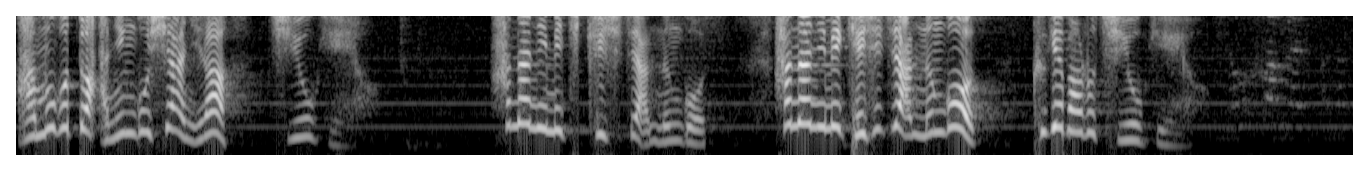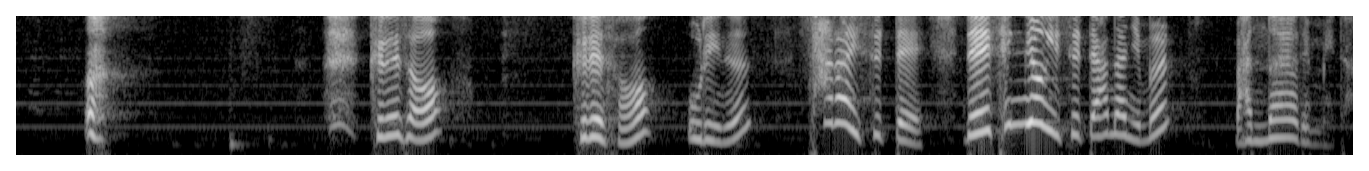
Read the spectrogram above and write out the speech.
아무것도 아닌 곳이 아니라 지옥이에요. 하나님이 지키시지 않는 곳, 하나님이 계시지 않는 곳, 그게 바로 지옥이에요. 그래서 그래서 우리는 살아 있을 때, 내 생명이 있을 때 하나님을 만나야 됩니다.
